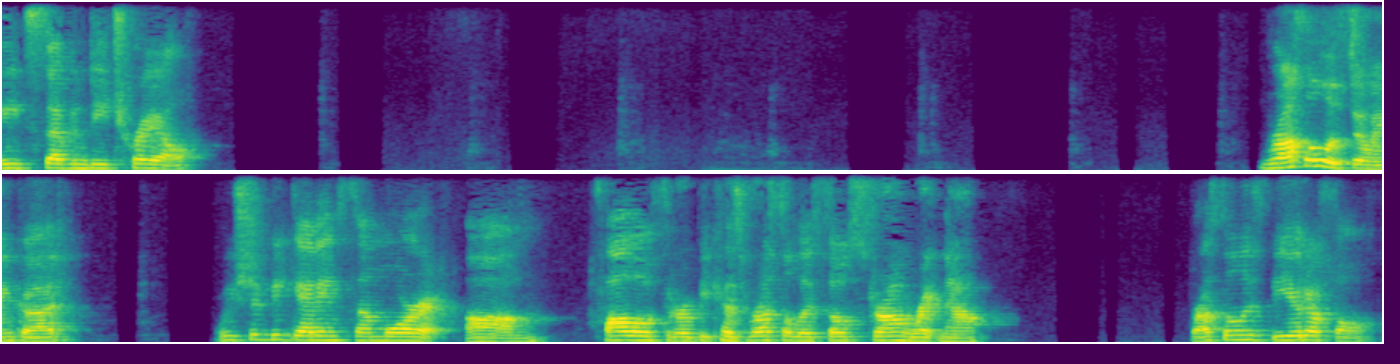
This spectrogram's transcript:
870 trail. Russell is doing good. We should be getting some more um, follow through because Russell is so strong right now. Russell is beautiful.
